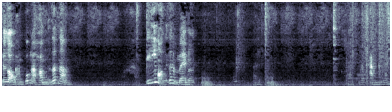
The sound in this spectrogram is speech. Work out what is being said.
Chân giò của Hàn Quốc là hầm là rất là kỹ mọi người rất là mềm luôn. Đấy. Đấy, nó ăn như này.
